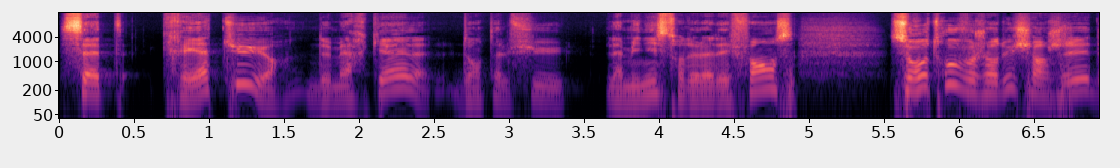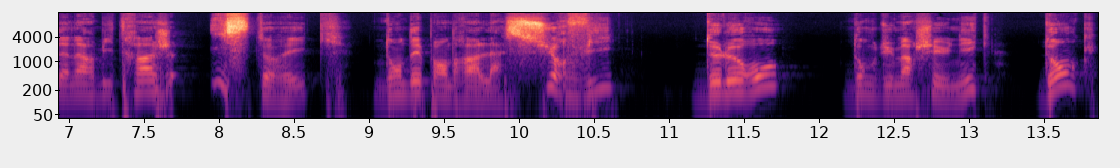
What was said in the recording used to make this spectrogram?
Cette créature de Merkel, dont elle fut la ministre de la Défense, se retrouve aujourd'hui chargé d'un arbitrage historique dont dépendra la survie de l'euro, donc du marché unique, donc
